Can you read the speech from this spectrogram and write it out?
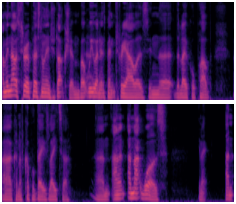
I mean that was through a personal introduction, but we went and spent three hours in the the local pub, uh, kind of a couple of days later, um, and and that was, you know, an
